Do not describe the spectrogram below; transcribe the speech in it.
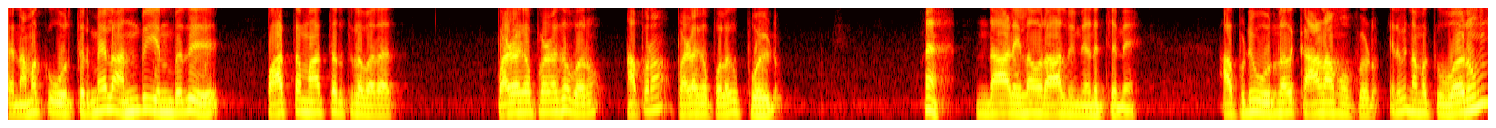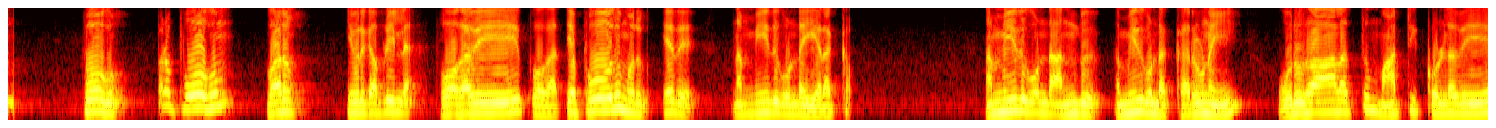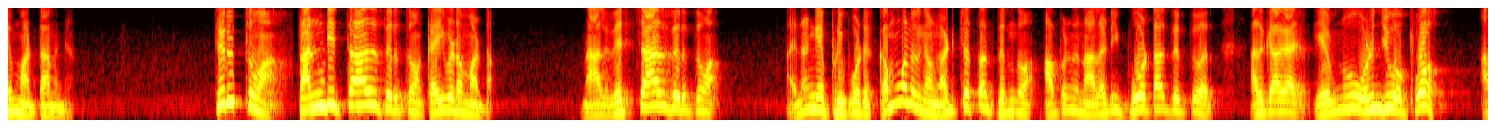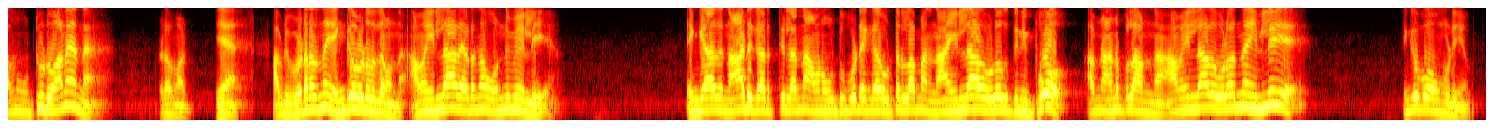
இப்போ நமக்கு ஒருத்தர் மேலே அன்பு என்பது பார்த்த மாத்திரத்தில் வராது. பழக பழக வரும். அப்புறம் பழக பழக போயிடும். இந்த ஆளையெல்லாம் ஒரு ஆள்னு நினச்சனே. அப்படியும் ஒரு நாள் காணாமல் போயிடும். எனவே நமக்கு வரும் போகும். அப்புறம் போகும் வரும். இவருக்கு அப்படி இல்லை. போகவே போகாது. எப்போதும் இருக்கும். எது? நம் மீது கொண்ட இரக்கம். நம் மீது கொண்ட அன்பு நம் மீது கொண்ட கருணை ஒரு காலத்து மாற்றிக்கொள்ளவே மாட்டானுங்க. திருத்துவான். தண்டித்தாவது திருத்துவான். கைவிட மாட்டான். நாலு வச்சாது திருத்துவான். என்னங்க இப்படி போட்டு கம்மனுங்க இருங்க அவங்க அடிச்சத்தான் திருந்துவான். அப்படின்னு நாலு அடி போட்டா திருத்துவார். அதுக்காக எவ்வளோ ஒளிஞ்சு வைப்போ போ அவனை விட்டுடுவானா என்ன? விட மாட்டான் ஏன்? அப்படி விடுறதுன்னா எங்கே விடுறது அவனை? அவன் இல்லாத இடம் தான் ஒன்றுமே இல்லையே. எங்கேயாவது நாடு கடத்திலன்னா அவனை விட்டு போட்டு எங்கேயாவது விட்டுறலாமா? நான் இல்லாத உலகத்து நீ போ அப்படின்னு அனுப்பலாம்னா அவன் இல்லாத உலகம் தான் இல்லையே. எங்கே போக முடியும்?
